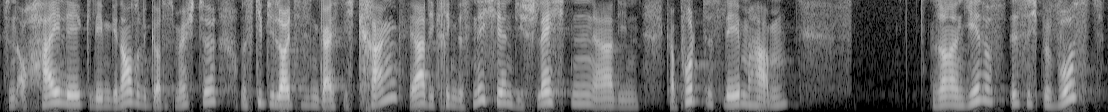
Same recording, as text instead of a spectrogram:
sind auch heilig, leben genauso, wie Gott es möchte. Und es gibt die Leute, die sind geistlich krank, ja, die kriegen das nicht hin, die Schlechten, ja, die ein kaputtes Leben haben. Sondern Jesus ist sich bewusst,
